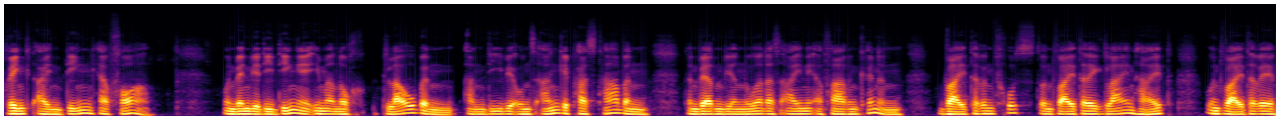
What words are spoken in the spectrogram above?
bringt ein Ding hervor. Und wenn wir die Dinge immer noch glauben, an die wir uns angepasst haben, dann werden wir nur das eine erfahren können, weiteren Frust und weitere Kleinheit und weitere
